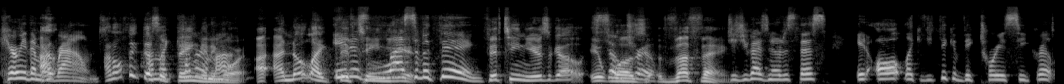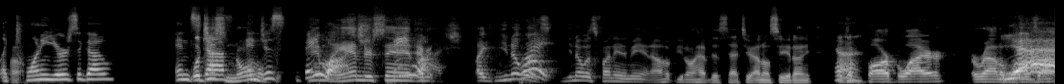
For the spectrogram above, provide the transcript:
carry them I- around. I don't think I'm that's like, a thing 'em up. anymore. I, I know like It is 15 less years, of a thing. 15 years ago, it So was true. the thing. Did you guys notice this? It all like if you think of Victoria's Secret, like Oh. 20 years ago, and Well, just stuff, normal and just Pamela Baywatch. Anderson, every- like you know what's you know what's funny to me, and I hope you don't have this tattoo. I don't see it on you. With Uh-uh. the barbed wire around a woman's arm.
